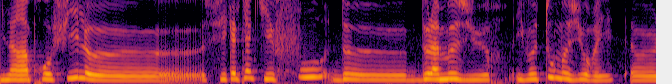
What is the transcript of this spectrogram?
il a un profil, euh, c'est quelqu'un qui est fou de, la mesure. Il veut tout mesurer, euh,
